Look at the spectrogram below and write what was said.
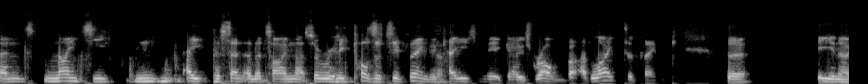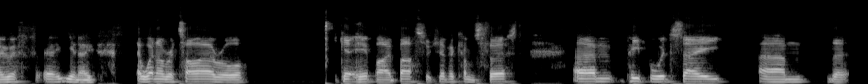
And ninety-eight percent of the time, that's a really positive thing. Yeah. Occasionally, it goes wrong, but I'd like to think that you know, if uh, you know, when I retire or get hit by a bus, whichever comes first, um, people would say um, that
